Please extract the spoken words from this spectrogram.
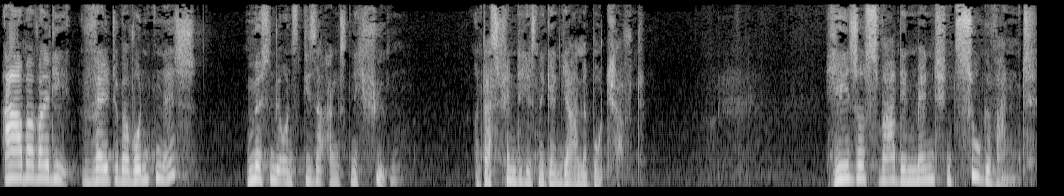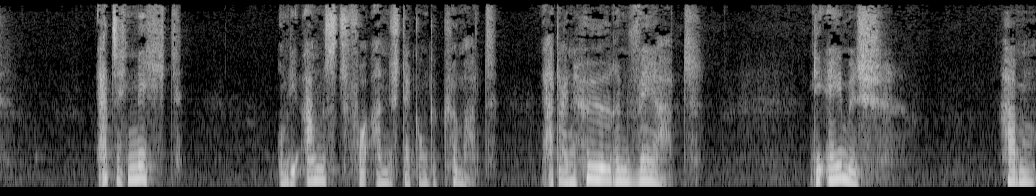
aber weil die Welt überwunden ist, müssen wir uns dieser Angst nicht fügen. Und das finde ich ist eine geniale Botschaft. Jesus war den Menschen zugewandt. Er hat sich nicht um die Angst vor Ansteckung gekümmert. Er hat einen höheren Wert. Die Amish haben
